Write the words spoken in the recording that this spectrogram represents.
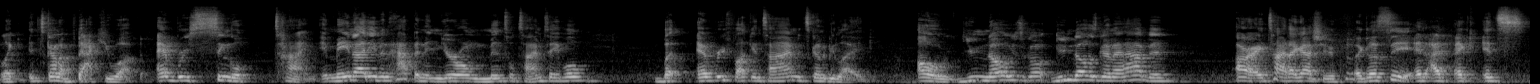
Like it's gonna back you up every single time. It may not even happen in your own mental timetable, but every fucking time it's gonna be like, oh, you know it's gonna you know it's gonna happen. All right, tight, I got you. Like let's see. And I like it's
